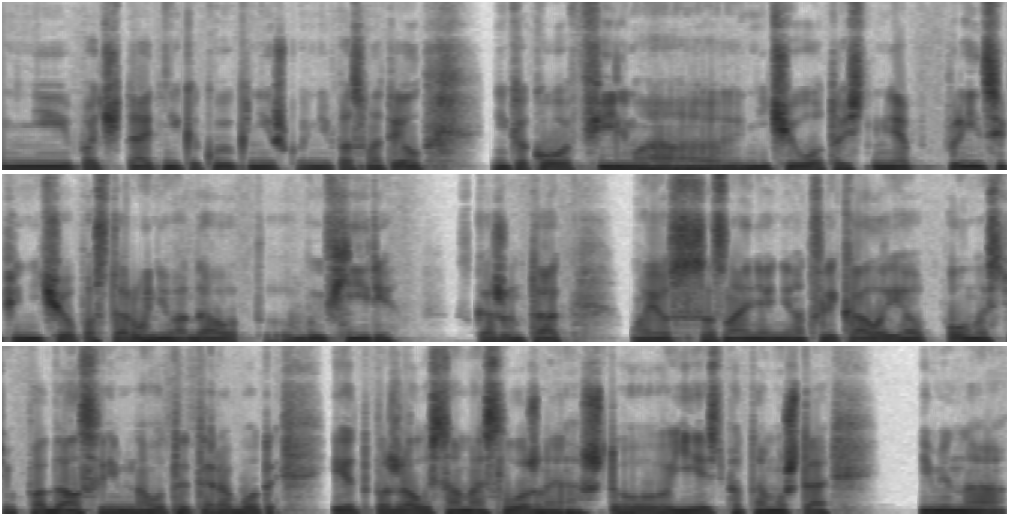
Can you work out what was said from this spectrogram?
ни почитать никакую книжку, не посмотрел никакого фильма, ничего. То есть, мне, в принципе, ничего постороннего, да, вот в эфире, скажем так, мое сознание не отвлекало, я полностью подался именно вот этой работы. И это, пожалуй, самое сложное, что есть, потому что именно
